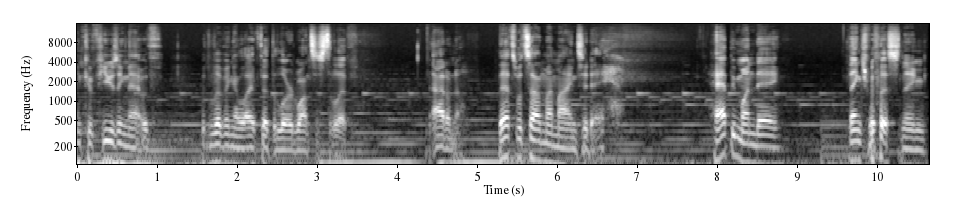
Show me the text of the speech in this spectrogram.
and confusing that with with living a life that the Lord wants us to live. I don't know. That's what's on my mind today. Happy Monday. Thanks for listening.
